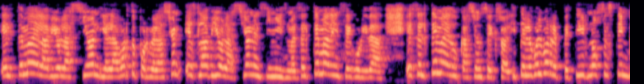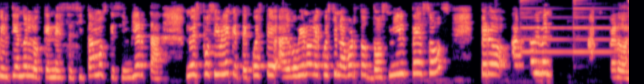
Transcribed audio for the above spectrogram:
El tema de la violación y el aborto por violación es la violación en sí misma, es el tema de inseguridad, es el tema de educación sexual. Y te lo vuelvo a repetir, no se está invirtiendo en lo que necesitamos que se invierta. No es posible que te cueste, al gobierno le cueste un aborto dos mil pesos, pero actualmente, perdón.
